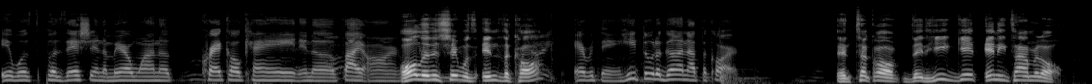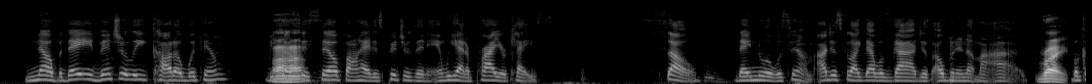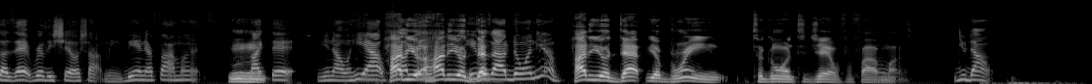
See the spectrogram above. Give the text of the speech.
It was possession of marijuana, crack cocaine, and a firearm. All of this shit was in the car Everything. He threw the gun out the car. and took off. Did he get any time at all? No, but they eventually caught up with him because Uh-huh. his cell phone had his pictures in it, and we had a prior case. So they knew it was him. I just feel like that was God just opening up my eyes Right. because that really shell shocked me. Being there five months like that, you know, when he out, Mm-hmm. How do you- how do you he adapt- was out doing him. How do you adapt your brain to going to jail for five months? You don't.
